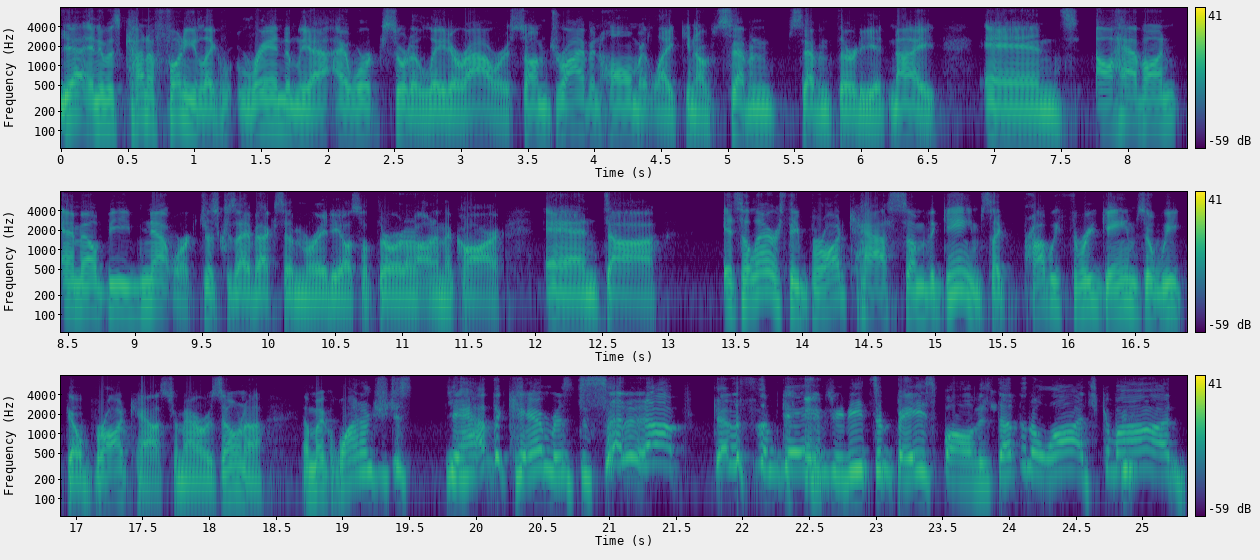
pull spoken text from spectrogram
Yeah, and it was kind of funny. Like randomly, I, I work sort of later hours, so I'm driving home at like you know seven seven thirty at night, and I'll have on MLB Network just because I have XM radio, so throw it on in the car, and uh, it's hilarious. They broadcast some of the games, like probably three games a week. They'll broadcast from Arizona. I'm like, why don't you just you have the cameras to set it up? Get us some games. We need some baseball. There's nothing to watch. Come on,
